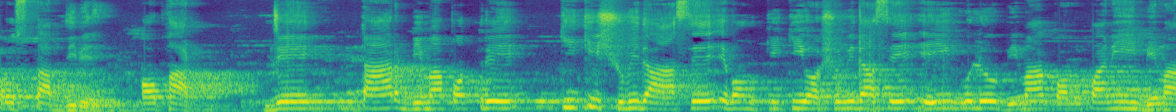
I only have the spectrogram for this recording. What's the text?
প্রস্তাব দিবে। অফার, যে তার বিমাপত্রে কি কি সুবিধা আছে এবং কি কি অসুবিধা আছে, এইগুলো বিমা কোম্পানি বিমা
